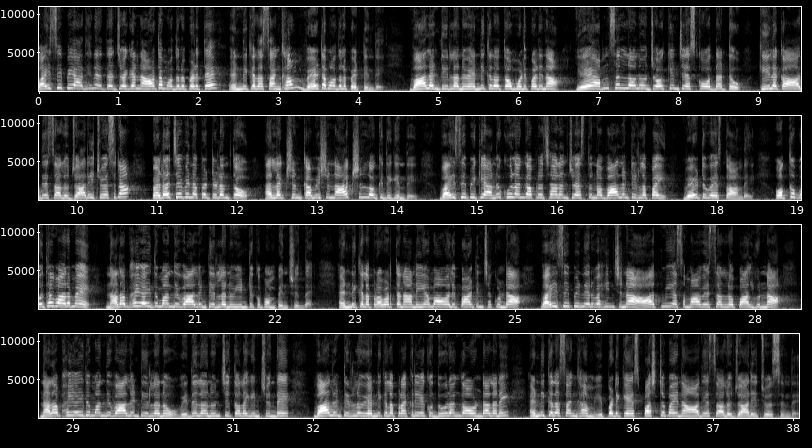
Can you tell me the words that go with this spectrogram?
YCP అధినేత జగన్ ఆట మొదలు పెడితే ఎన్నికల సంఘం వేట మొదలు పెట్టింది. వాలంటీర్లను ఎన్నికలతో ముడిపడిన ఏ అంశంలోనూ జోక్యం చేసుకోవద్దంటూ కీలక ఆదేశాలు జారీ చేసినా పెడచెవిన పెట్టడంతో ఎలక్షన్ కమిషన్ యాక్షన్లోకి దిగింది. వైసీపీకి అనుకూలంగా ప్రచారం చేస్తున్న వాలంటీర్లపై వేటు వేస్తోంది. ఒక్క బుధవారమే నలభై ఐదు మంది వాలంటీర్లను ఇంటికి పంపించింది. ఎన్నికల ప్రవర్తన నియమావళి పాటించకుండా వైసీపీ నిర్వహించిన ఆత్మీయ సమావేశాల్లో పాల్గొన్న నలభై ఐదు మంది వాలంటీర్లను విధుల నుంచి తొలగించింది. వాలంటీర్లు ఎన్నికల ప్రక్రియకు దూరంగా ఉండాలని ఎన్నికల సంఘం ఇప్పటికే స్పష్టమైన ఆదేశాలు జారీ చేసింది.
